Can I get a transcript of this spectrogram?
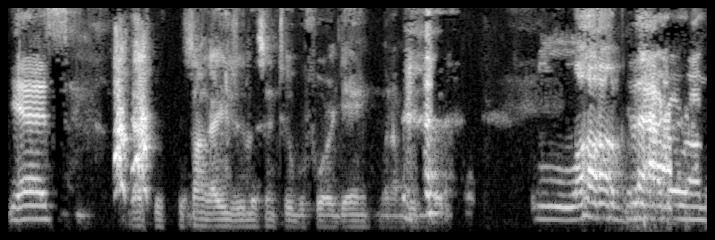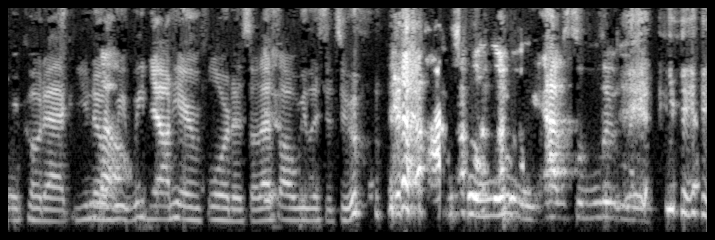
Yes, that's the song I usually listen to before a game when I'm. Love that. I go around with Kodak. You know, no. we, we down here in Florida, so that's yeah. all we listen to. absolutely, absolutely.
